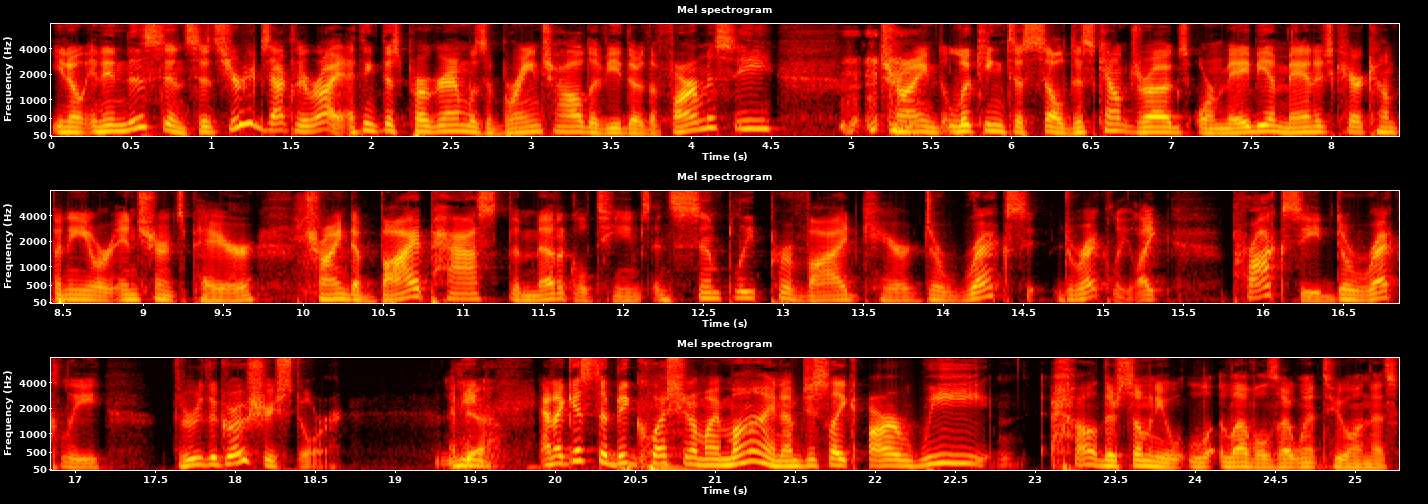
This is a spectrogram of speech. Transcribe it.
You know and in this instance you're exactly right. I think this program was a brainchild of either the pharmacy trying looking to sell discount drugs or maybe a managed care company or insurance payer trying to bypass the medical teams and simply provide care direct, directly like proxy directly through the grocery store I mean, yeah. and I guess the big question on my mind, I'm just like, are we? Oh, there's so many levels I went to on this.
